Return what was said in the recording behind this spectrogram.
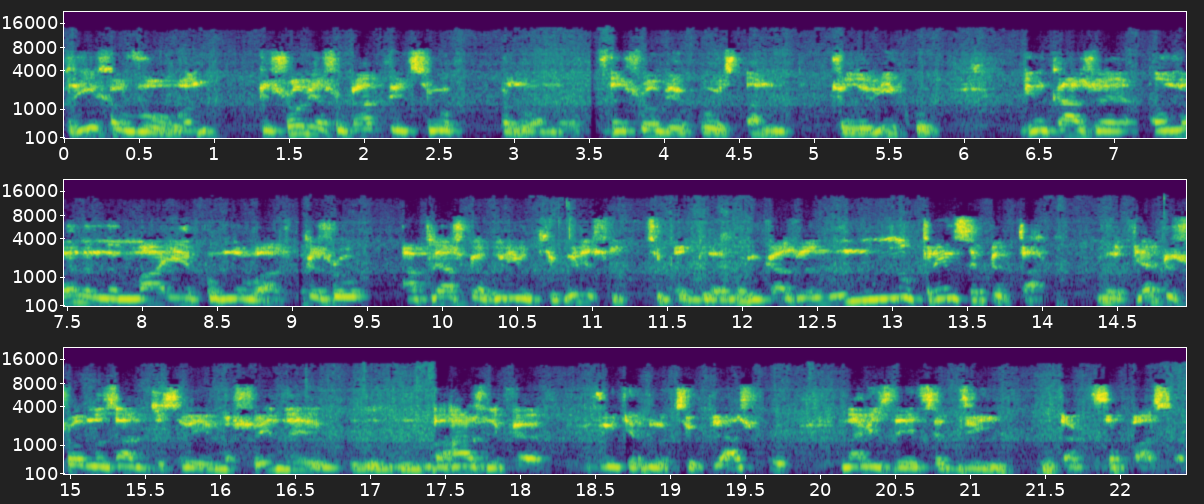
приїхав в ООН, пішов я шукати цю колону, знайшов якогось там чоловіку. Він каже: у мене немає повноважень. Кажу, а пляшка горілки вирішить цю проблему. Він каже: ну, в принципі, так. От я пішов назад до своєї машини, багажника витягнув цю пляшку, навіть здається, дві так з запасом.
